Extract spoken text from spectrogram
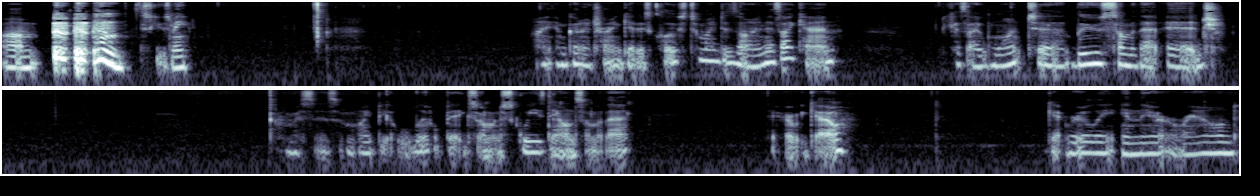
Um, excuse me. I am going to try and get as close to my design as I can because I want to lose some of that edge. This is, might be a little big, so I'm going to squeeze down some of that. There we go get really in there around.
